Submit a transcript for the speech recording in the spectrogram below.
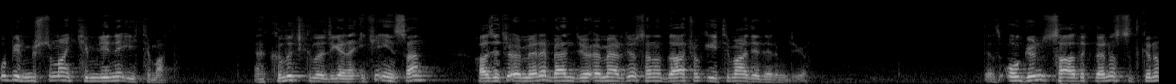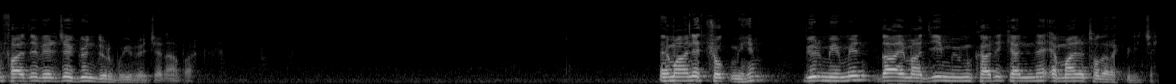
Bu bir Müslüman kimliğine itimat. Yani kılıç kılıcı gelen iki insan Hazreti Ömer'e ben diyor Ömer diyor sana daha çok itimat ederim diyor. O gün sadıkların sıdkının fayda vereceği gündür buyuruyor Cenab-ı Hak. Emanet çok mühim. Bir mümin daima değil mümin kardeşi kendine emanet olarak bilecek.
